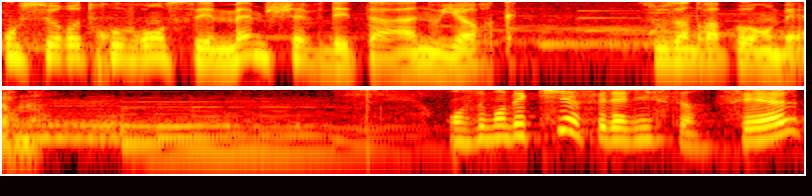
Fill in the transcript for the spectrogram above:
où se retrouveront ces mêmes chefs d'État à New York, sous un drapeau en berne. On se demandait qui a fait la liste C'est elle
